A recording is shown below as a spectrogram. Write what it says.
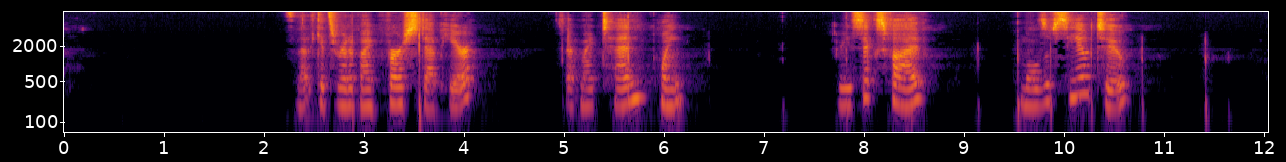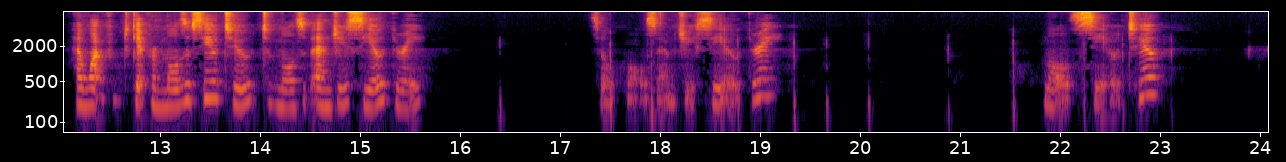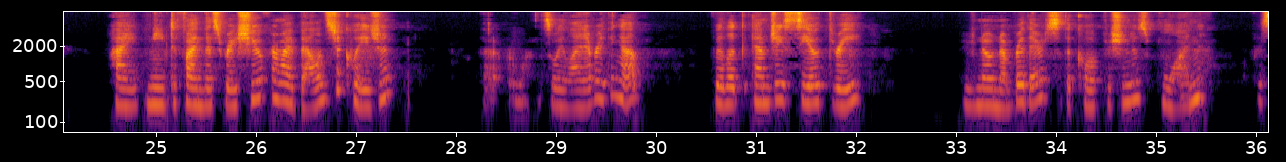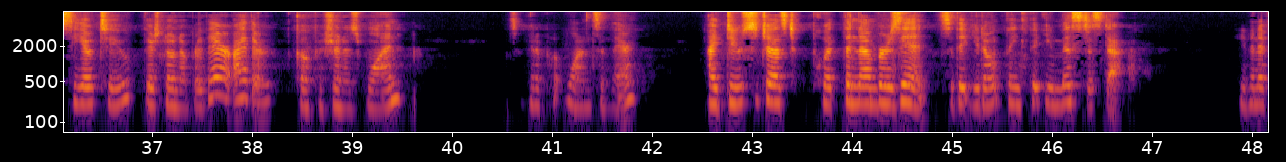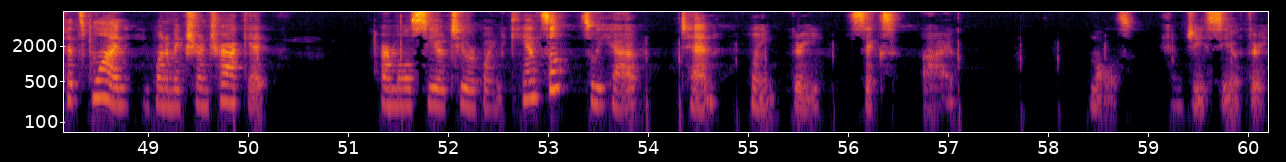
So that gets rid of my first step here. So I have my 10.365 moles of CO2. I want to get from moles of CO2 to moles of MgCO3. So moles MgCO3, moles CO2. I need to find this ratio for my balanced equation. That over 1. So we line everything up. We look MgCO3, there's no number there, so the coefficient is 1. For CO2, there's no number there either. The coefficient is 1. So I'm going to put 1s in there. I do suggest put the numbers in so that you don't think that you missed a step. Even if it's 1, you want to make sure and track it. Our moles CO2 are going to cancel, so we have 10.365 moles MgCO3.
